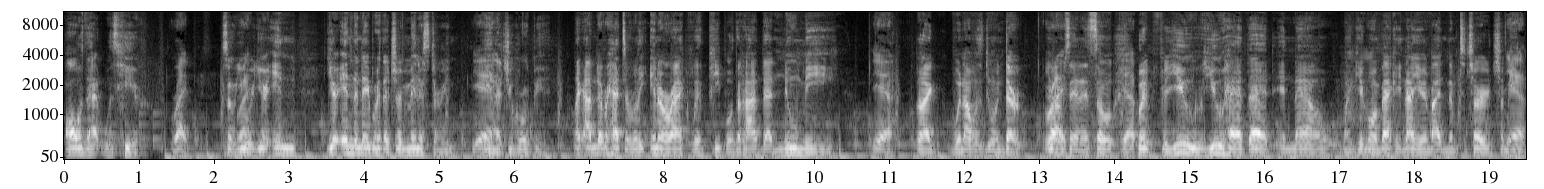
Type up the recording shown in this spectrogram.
all of that was here. right, So you Right. were you're in you're in the neighborhood that you're ministering Yeah. in that you grew up in. Like I've never had to really interact with people that I that knew me yeah, like when I was doing dirt. You know what I'm Right. saying? And so Yep. but for you, you had that and now like you're going back and now you're inviting them to church. I mean, Yeah.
